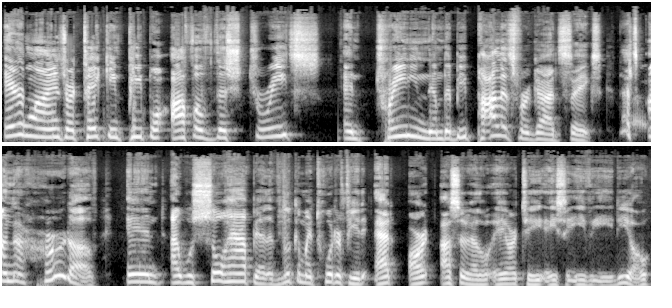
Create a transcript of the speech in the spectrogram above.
Airlines are taking people off of the streets and training them to be pilots, for God's sakes. That's unheard of. And I was so happy. If you look at my Twitter feed at Art Acevedo, A R T A C E V E D O,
